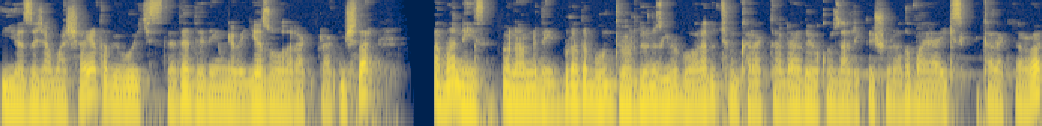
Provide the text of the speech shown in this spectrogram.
yazacağım aşağıya. Tabii bu iki sitede dediğim gibi yazı olarak bırakmışlar. Ama neyse önemli değil. Burada bu gördüğünüz gibi bu arada tüm karakterler de yok. Özellikle şurada bayağı eksik bir karakter var.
